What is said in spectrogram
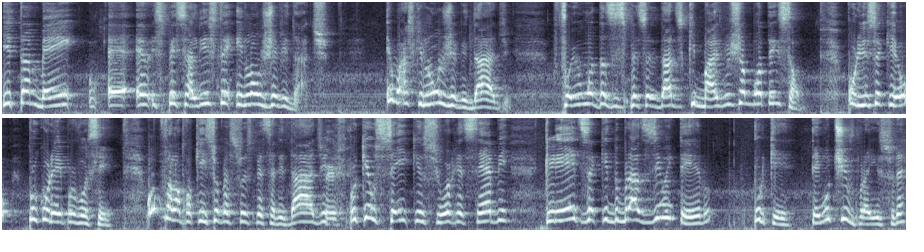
e também é, é especialista em longevidade. Eu acho que longevidade foi uma das especialidades que mais me chamou a atenção. Por isso é que eu procurei por você. Vamos falar um pouquinho sobre a sua especialidade, Perfeito. porque eu sei que o senhor recebe clientes aqui do Brasil inteiro. Por quê? Tem motivo para isso, né?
